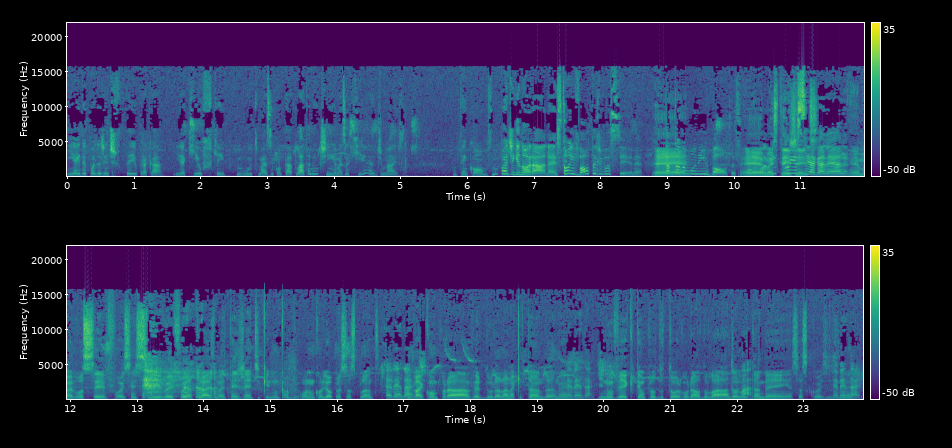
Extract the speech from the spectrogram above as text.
E aí depois a gente veio pra cá. E aqui eu fiquei muito mais em contato. Lá também tinha, mas aqui é demais. Não tem como. Você não pode ignorar, né? Estão em volta de você, né? É. Tá todo mundo em volta. Você É, pô, mas tem que conhecer gente- a galera. É, mas você foi sensível e foi atrás, mas tem gente que nunca, nunca olhou para essas plantas. É verdade. E vai comprar verdura lá na quitanda, né? É verdade. E não vê que tem um produtor rural do lado Do ali lado. também, essas coisas. É né? verdade.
